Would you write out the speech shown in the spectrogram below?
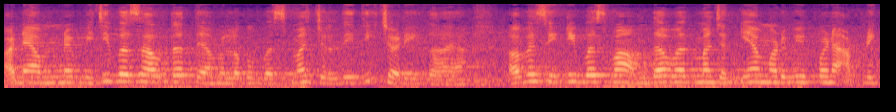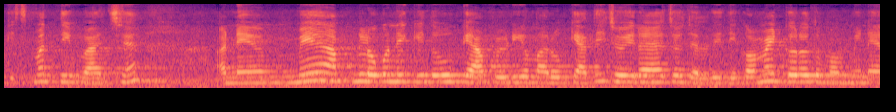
અને અમને બીજી બસ આવતા તે અમે લોકો બસમાં જલ્દીથી ચડી ગયા. હવે સિટી બસમાં અમદાવાદમાં જગ્યા મળવી પણ આપણી કિસ્મતની વાત છે. અને મેં આપ લોકોને કીધું કે આ વીડિયો મારો ક્યાંથી જોઈ રહ્યા છો, જલ્દીથી કોમેન્ટ કરો. તો મમ્મીને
